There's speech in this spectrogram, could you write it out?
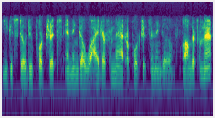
you could still do portraits and then go wider from that, or portraits and then go longer from that.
